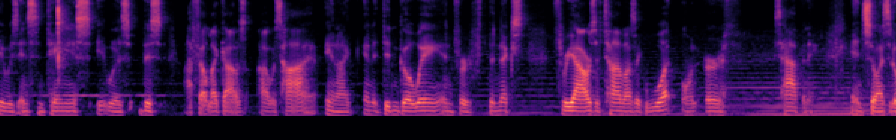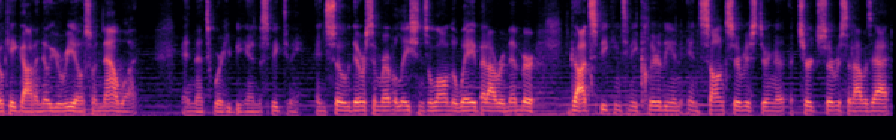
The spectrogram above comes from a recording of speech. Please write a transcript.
It was instantaneous. It was this. I felt like I was I was high, and I and it didn't go away. And for the next three hours of time, I was like, "What on earth is happening?" And so I said, "Okay, God, I know you're real. So now what?" and that's where he began to speak to me. And so there were some revelations along the way, but I remember God speaking to me clearly in, in song service during a, a, church service that I was at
